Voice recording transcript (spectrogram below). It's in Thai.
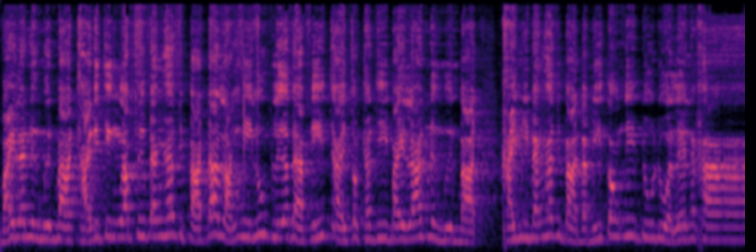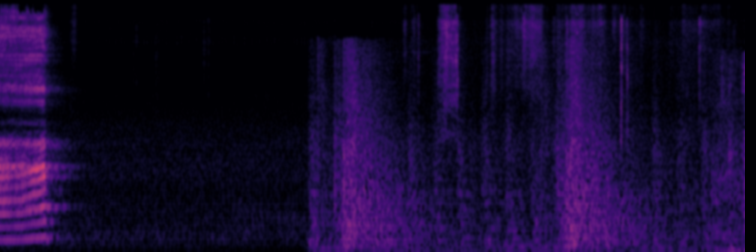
ใบละหนึ่งหมื่นบาท ขายได้จริง รับซื้อแบงค์ห้าสิบาท ด้านหลังมีรูปเรือแบบนี้ จ่ายสดทันทีใบละหนึ่งหมื่นบาท ใครมีแบงค์ห้าสิบาทแบบนี้ต้องรีบดูด่วนเลยนะครับ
